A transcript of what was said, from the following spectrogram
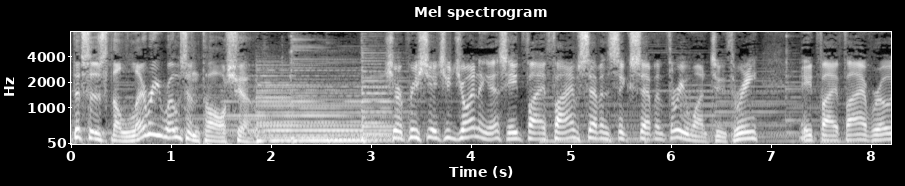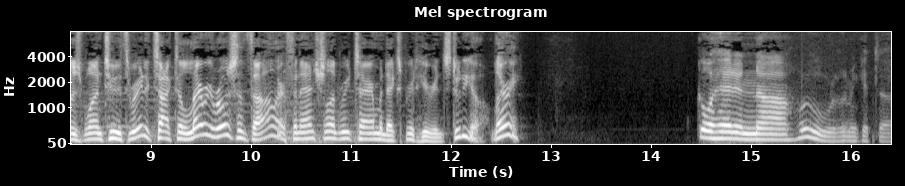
This is The Larry Rosenthal Show. Sure appreciate you joining us, 855 767 3123. 855 Rose 123 to talk to Larry Rosenthal, our financial and retirement expert here in studio. Larry. Go ahead and, uh, ooh, let me get the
